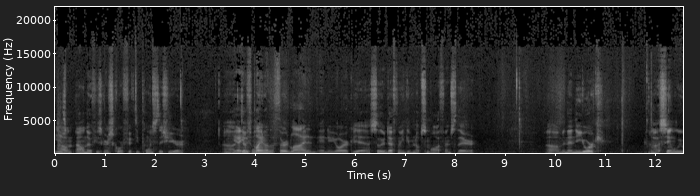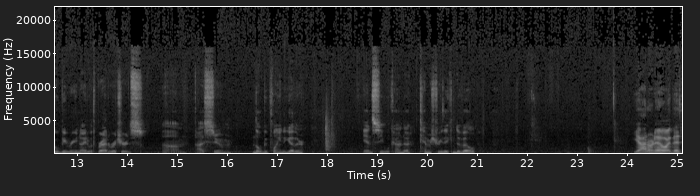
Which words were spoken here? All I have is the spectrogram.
I don't, I don't know if he's going to score 50 points this year. Uh, yeah, he was playing on the third line in, in New York. Yeah, so they're definitely giving up some offense there. Um, and then New York, uh, St. Louis will be reunited with Brad Richards. Um, I assume they'll be playing together and see what kind of chemistry they can develop. Yeah, I don't know. That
